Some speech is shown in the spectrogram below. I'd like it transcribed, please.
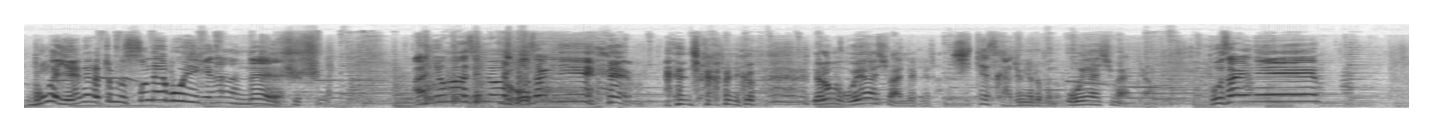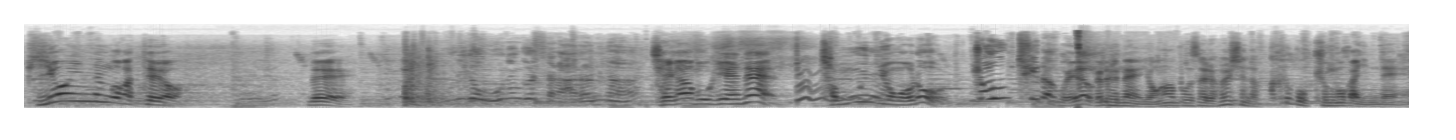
뭔가 얘네가 좀 순해 보이긴 하는데. 안녕하세요 보살님. 잠깐 이거 여러분 오해하시면 안 됩니다. CTS 가족 여러분 오해하시면 안 돼요. 보살님 비어 있는 것 같아요? 네 우리가 오는 것을 알았나? 제가 보기에는 전문 용어로 쫄튀라고 해요. 그러네. 영화보살이 훨씬 더 크고 규모가 있네.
